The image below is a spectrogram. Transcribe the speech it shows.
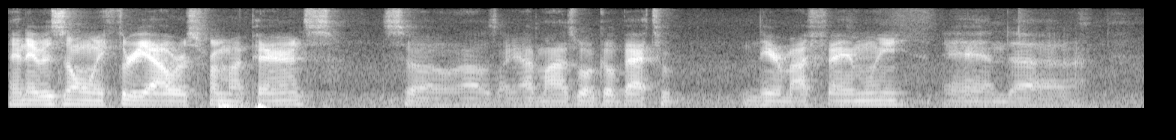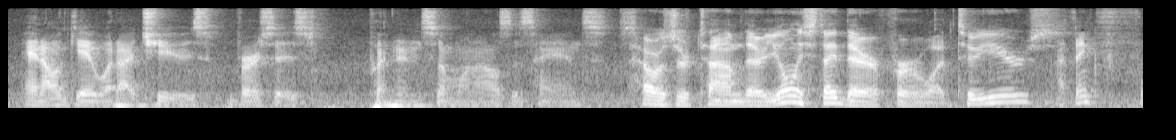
and it was only three hours from my parents. So I was like, I might as well go back to near my family, and uh, and I'll get what I choose versus putting it in someone else's hands. How was your time there? You only stayed there for what, two years? I think f-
